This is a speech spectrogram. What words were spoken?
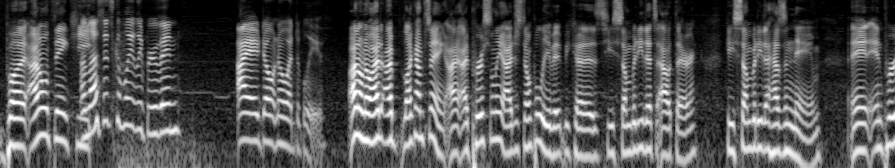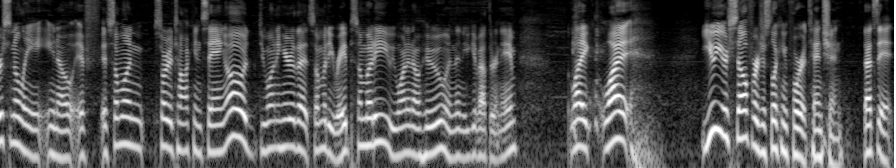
But I don't think he. Unless it's completely proven, I don't know what to believe. I don't know. I, I like I'm saying. I, I personally I just don't believe it because he's somebody that's out there. He's somebody that has a name. And and personally, you know, if if someone started talking saying, "Oh, do you want to hear that somebody raped somebody? We want to know who," and then you give out their name, like why? You yourself are just looking for attention. That's it.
